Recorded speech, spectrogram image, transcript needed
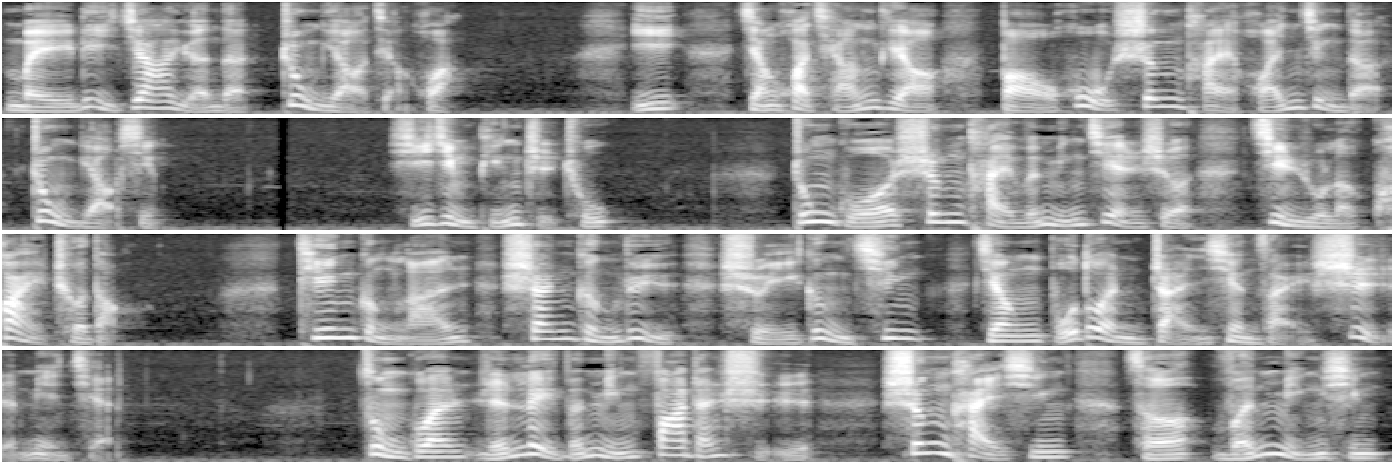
美丽家园”的重要讲话。一，讲话强调保护生态环境的重要性。习近平指出，中国生态文明建设进入了快车道。天更蓝，山更绿，水更清，将不断展现在世人面前。纵观人类文明发展史，生态兴则文明兴，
